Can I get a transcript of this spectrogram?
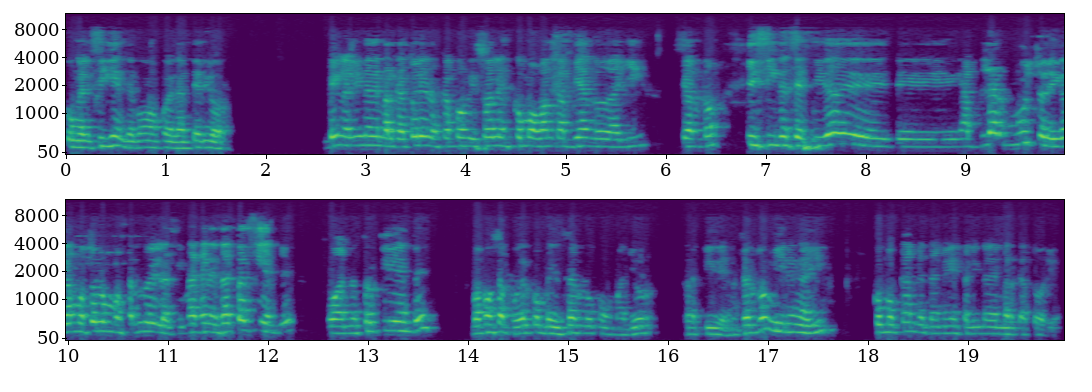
con el siguiente, vamos con el anterior. Ven la línea de marcatoria, los campos visuales, cómo van cambiando de allí, ¿cierto? y sin necesidad de, hablar mucho, digamos, solo mostrándole las imágenes al paciente o a nuestro cliente, vamos a poder convencerlo con mayor rapidez, ¿cierto? Miren ahí cómo cambia también esta línea de marcatorio,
